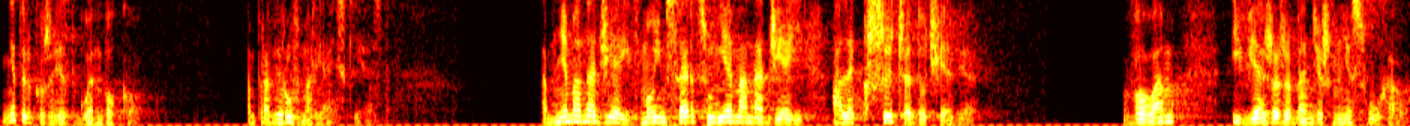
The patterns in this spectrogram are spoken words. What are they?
Nie tylko, że jest głęboko, tam prawie rów mariański jest. Tam nie ma nadziei, w moim sercu nie ma nadziei, ale krzyczę do Ciebie. Wołam i wierzę, że będziesz mnie słuchał.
